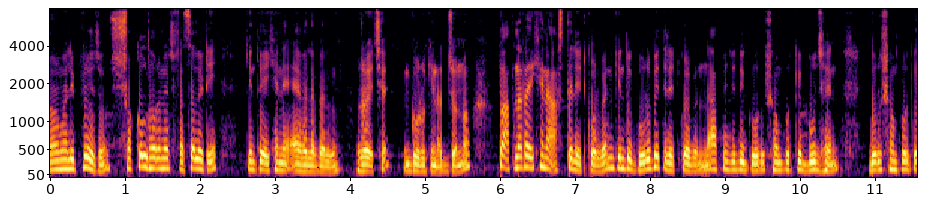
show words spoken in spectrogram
নর্মালি প্রয়োজন, সকল ধরনের ফ্যাসিলিটি কিন্তু এখানে অ্যাভেলেবেল রয়েছে গরু কেনার জন্য। তো আপনারা এখানে আসতে লেট করবেন, কিন্তু গরু পেতে লেট করবেন না। আপনি যদি গরু সম্পর্কে বুঝেন, গরু সম্পর্কে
